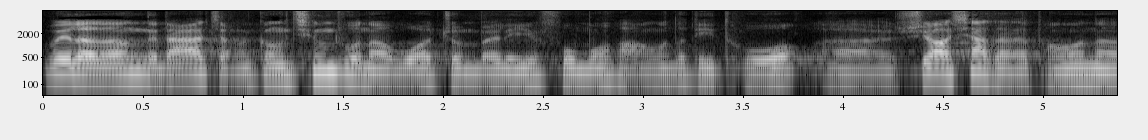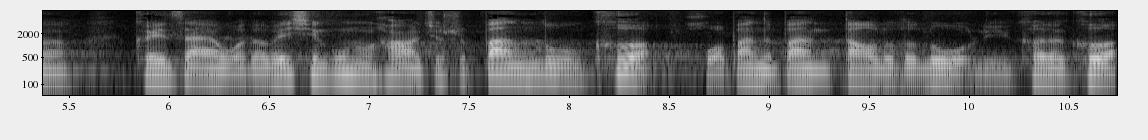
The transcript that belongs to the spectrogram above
为了能给大家讲得更清楚呢，我准备了一幅魔法王国的地图。呃，需要下载的朋友呢，可以在我的微信公众号，就是半路客伙伴的伴，道路的路，旅客的客，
